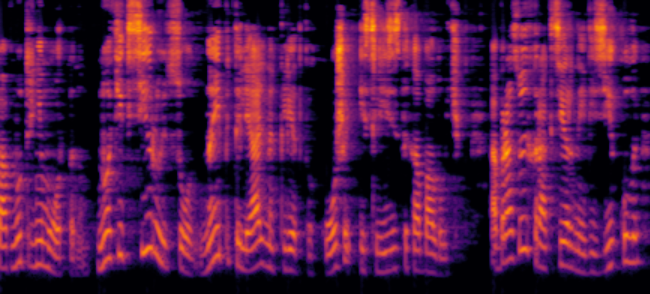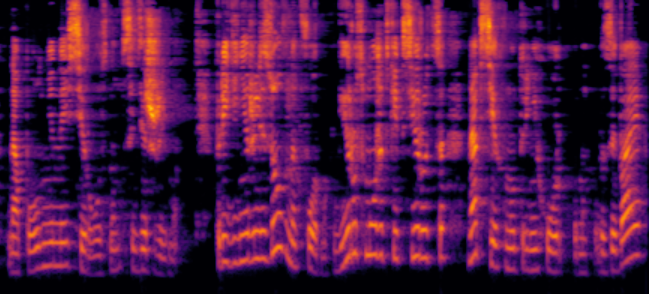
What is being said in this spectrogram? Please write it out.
по внутренним органам, но фиксируется он на эпителиальных клетках кожи и слизистых оболочек, образуя характерные визикулы, наполненные серозным содержимым. При генерализованных формах вирус может фиксироваться на всех внутренних органах, вызывая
